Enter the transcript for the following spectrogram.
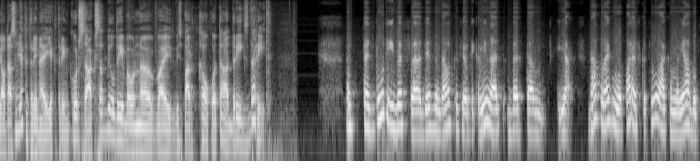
Jautāsim Jekaterīnai, Jekaterīna, kur sākas atbildība un uh, vai vispār kaut ko tādu drīkst darīt? Nu, Pēc būtības eh, diezgan daudz, kas jau tika minēts, bet um, ja, datu regula paredz, ka cilvēkam ir jābūt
